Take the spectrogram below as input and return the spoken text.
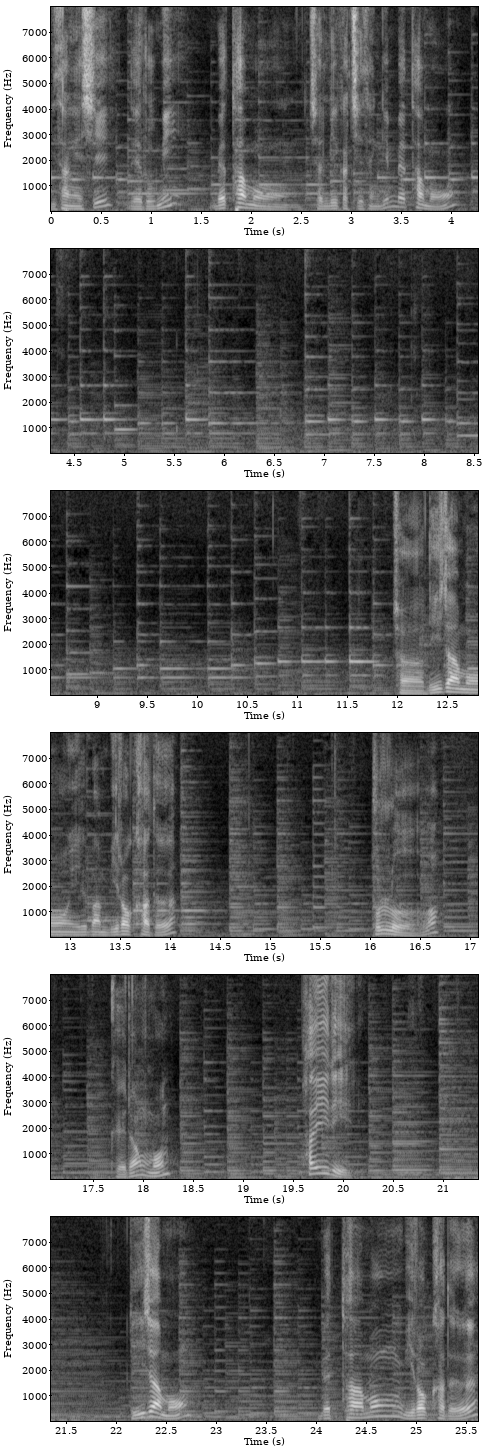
이상해 씨 네루미. 메타몽. 젤리같이 생긴 메타몽. 자 리자몽 일반 미러 카드. 블루. 괴령몬. 파이리. 리자몽 메타몽 미러카드.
